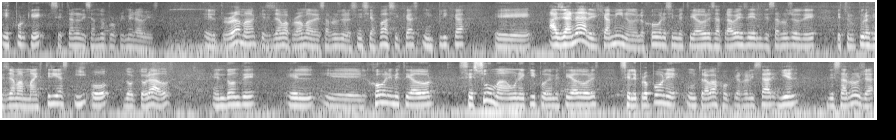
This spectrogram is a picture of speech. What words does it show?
es porque se está analizando por primera vez. El programa, que se llama Programa de Desarrollo de las Ciencias Básicas, implica eh, allanar el camino de los jóvenes investigadores a través del desarrollo de estructuras que se llaman maestrías y o doctorados, en donde el, el joven investigador se suma a un equipo de investigadores, se le propone un trabajo que realizar y él desarrolla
